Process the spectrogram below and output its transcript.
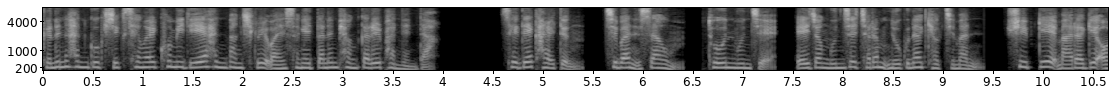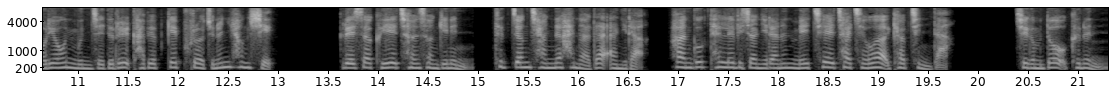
그는 한국식 생활 코미디의 한 방식을 완성했다는 평가를 받는다. 세대 갈등, 집안 싸움, 돈 문제, 애정 문제처럼 누구나 겪지만 쉽게 말하기 어려운 문제들을 가볍게 풀어주는 형식. 그래서 그의 전성기는 특정 장르 하나가 아니라 한국 텔레비전이라는 매체 자체와 겹친다. 지금도 그는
